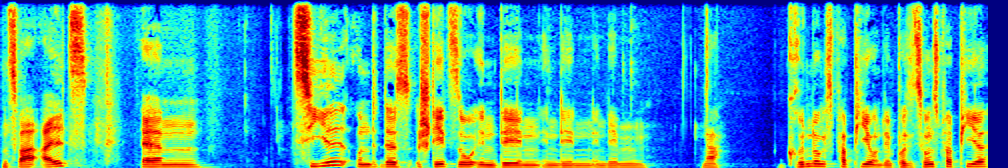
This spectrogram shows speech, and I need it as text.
Und zwar als ähm, Ziel, und das steht so in den, in den, in dem, na, Gründungspapier und dem Positionspapier,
